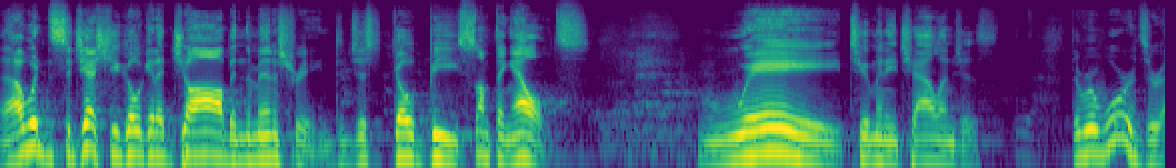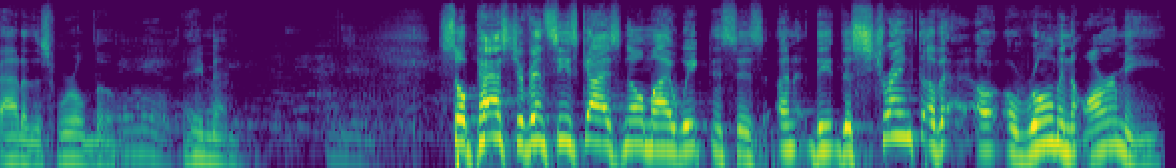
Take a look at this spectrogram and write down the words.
And I wouldn't suggest you go get a job in the ministry, to just go be something else. Way too many challenges. The rewards are out of this world, though. Amen. Amen. So, Pastor Vince, these guys know my weaknesses. The, the strength of a, a Roman army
